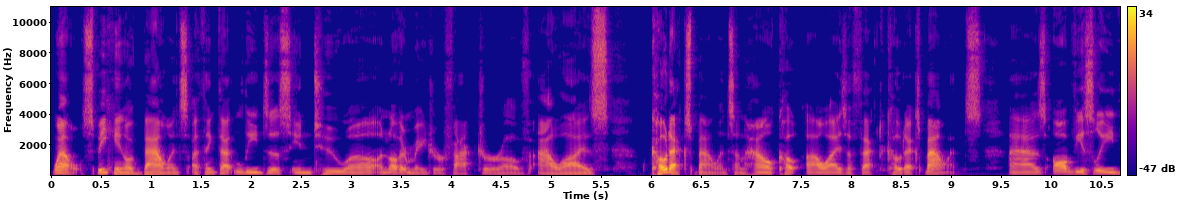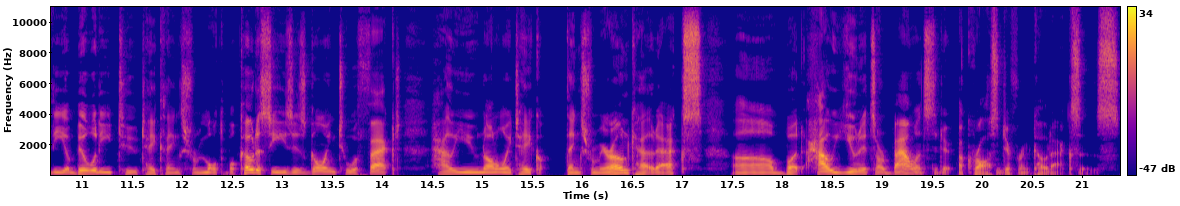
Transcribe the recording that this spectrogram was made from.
Well, speaking of balance, I think that leads us into uh, another major factor of allies codex balance and how co- allies affect codex balance. As obviously, the ability to take things from multiple codices is going to affect how you not only take things from your own codex, uh, but how units are balanced across different codexes.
